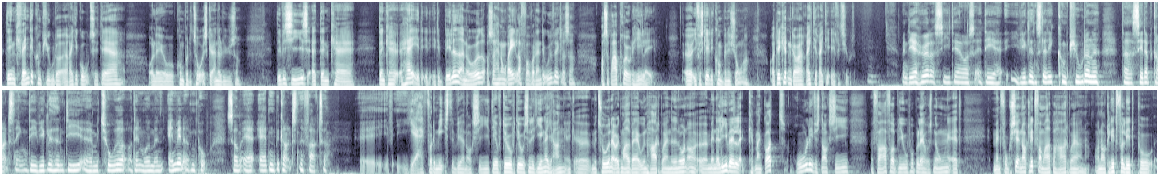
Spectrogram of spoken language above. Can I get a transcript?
Det en kvantecomputer er rigtig god til, det er at lave kombinatoriske analyser. Det vil sige, at den kan den kan have et, et, et billede af noget, og så have nogle regler for, hvordan det udvikler sig, og så bare prøve det hele af øh, i forskellige kombinationer. Og det kan den gøre rigtig, rigtig effektivt. Mm. Men det jeg hører dig sige, det er også, at det er i virkeligheden slet ikke computerne, der sætter begrænsningen. Det er i virkeligheden de øh, metoder og den måde, man anvender dem på, som er, er den begrænsende faktor. Øh, ja, for det meste vil jeg nok sige. Det er jo, det er jo, det er jo sådan lidt yin og yang. Ikke? Øh, metoden er jo ikke meget værd uden hardware nedenunder, øh, men alligevel kan man godt roligt, hvis nok sige, med fare for at blive upopulær hos nogen, at man fokuserer nok lidt for meget på hardwaren, og nok lidt for lidt på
